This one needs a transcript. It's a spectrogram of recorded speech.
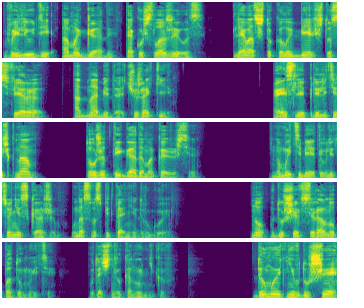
Вы люди, а мы гады, так уж сложилось. Для вас что колыбель, что сфера — одна беда, чужаки. А если прилетишь к нам, то уже ты гадом окажешься. Но мы тебе это в лицо не скажем, у нас воспитание другое. Но в душе все равно подумаете, уточнил Канунников. Думают не в душе,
